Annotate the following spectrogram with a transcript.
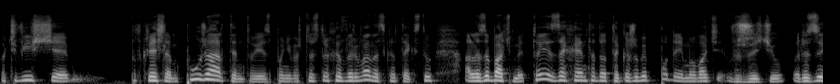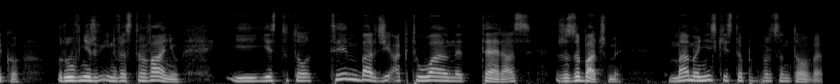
Oczywiście podkreślam, pół żartem to jest, ponieważ to jest trochę wyrwane z kontekstu, ale zobaczmy, to jest zachęta do tego, żeby podejmować w życiu ryzyko, również w inwestowaniu. I jest to, to tym bardziej aktualne teraz, że zobaczmy, mamy niskie stopy procentowe,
